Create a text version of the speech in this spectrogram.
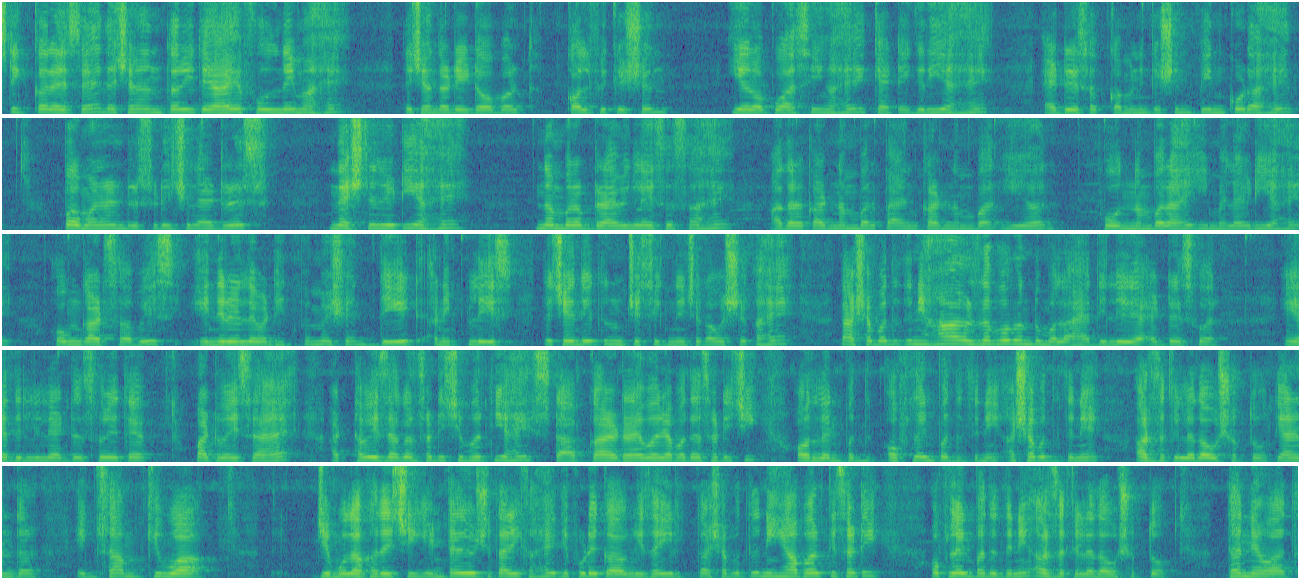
स्टिक करायचं आहे त्याच्यानंतर इथे आहे फुल नेम आहे. त्याच्यानंतर date of birth qualification year of passing आहे कॅटेगरी आहे address of communication pin code आहे परमनंट रेसिडेन्शियल ॲड्रेस नॅशनॅलिटी आहे नंबर ऑफ ड्रायव्हिंग लायसन्स आहे Aadhaar card number PAN card number year phone number आहे email I D आहे home guard service any relevant information date आणि place त्याच्यानंतर तुमचे signature आवश्यक आहे. तर अशा पद्धतीने हा अर्ज भरून तुम्हाला ह्या दिलेल्या ॲड्रेसवर या दिलेल्या ॲड्रेसवर इथे पाठवायचं आहे. अठ्ठावीस जागांसाठीची भरती आहे. स्टाफ कार ड्रायव्हर या पदासाठीची ऑनलाईन पद्धत ऑफलाईन पद्धतीने अशा पद्धतीने अर्ज केला जाऊ शकतो. त्यानंतर एक्झाम किंवा जी मुलाखतीची इंटरव्ह्यूची तारीख आहे ती पुढे कळवली जाईल. तर अशा पद्धतीने ह्या भरतीसाठी ऑफलाईन पद्धतीने अर्ज केला जाऊ शकतो. धन्यवाद.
